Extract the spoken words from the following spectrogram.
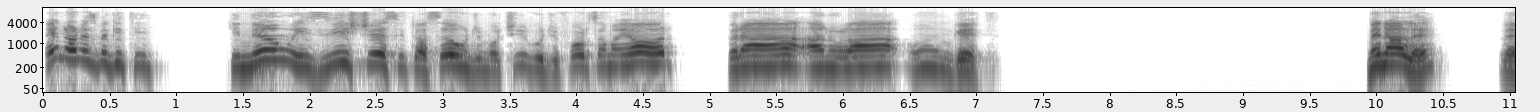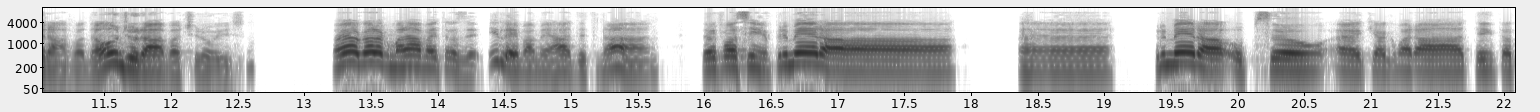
e não begitin, que não existe situação de motivo de força maior para anular um get. Menale, lerava. Da onde o Rava tirou isso? Então agora o Gemara vai trazer. Então ele falou assim, primeira, é, primeira opção é que a Gemara tenta,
